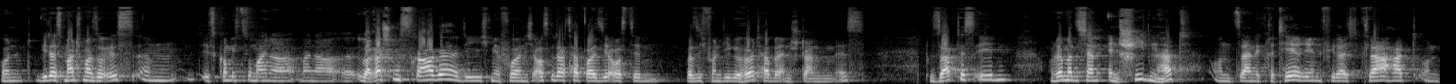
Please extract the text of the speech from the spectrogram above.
Und wie das manchmal so ist, ähm, jetzt komme ich zu meiner, meiner äh, Überraschungsfrage, die ich mir vorher nicht ausgedacht habe, weil sie aus dem, was ich von dir gehört habe, entstanden ist. Du sagtest eben, und wenn man sich dann entschieden hat und seine Kriterien vielleicht klar hat und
